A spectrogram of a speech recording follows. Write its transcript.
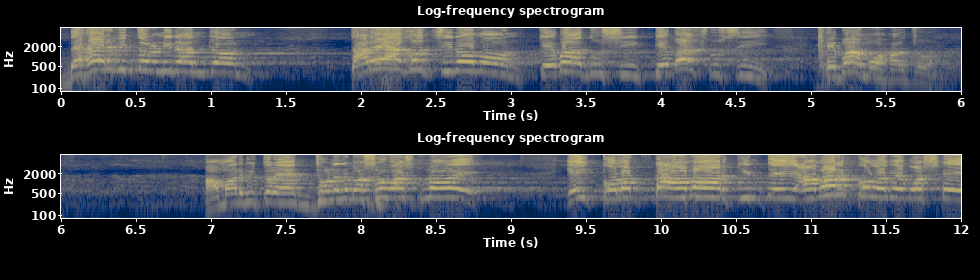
দেহের ভিতরে নিরঞ্জন। তারে আগো চিনমন, কেবা দোষী, কেবা সুশী, কেবা মহাজন। আমার ভিতরে একজনের বসবাস নয়। এই কলবটা আমার কিন্তু এই আমার কলবে বসে।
